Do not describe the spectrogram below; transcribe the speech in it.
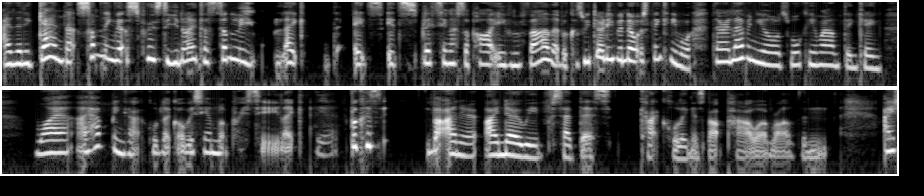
And then again that's something that's supposed to unite us. Suddenly like it's it's splitting us apart even further because we don't even know what to think anymore. There are 11 year olds walking around thinking why I haven't been catcalled. Like obviously I'm not pretty. Like Yeah. because but I know I know we've said this catcalling is about power rather than I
